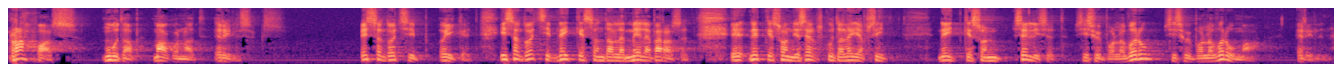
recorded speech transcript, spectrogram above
rahvas muudab maakonnad eriliseks issand otsib õigeid, issand otsib neid, kes on talle meelepärased, need, kes on ja sellepärast, kui ta leiab siit neid, kes on sellised, siis võib olla Võru, siis võib olla Võrumaa eriline.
